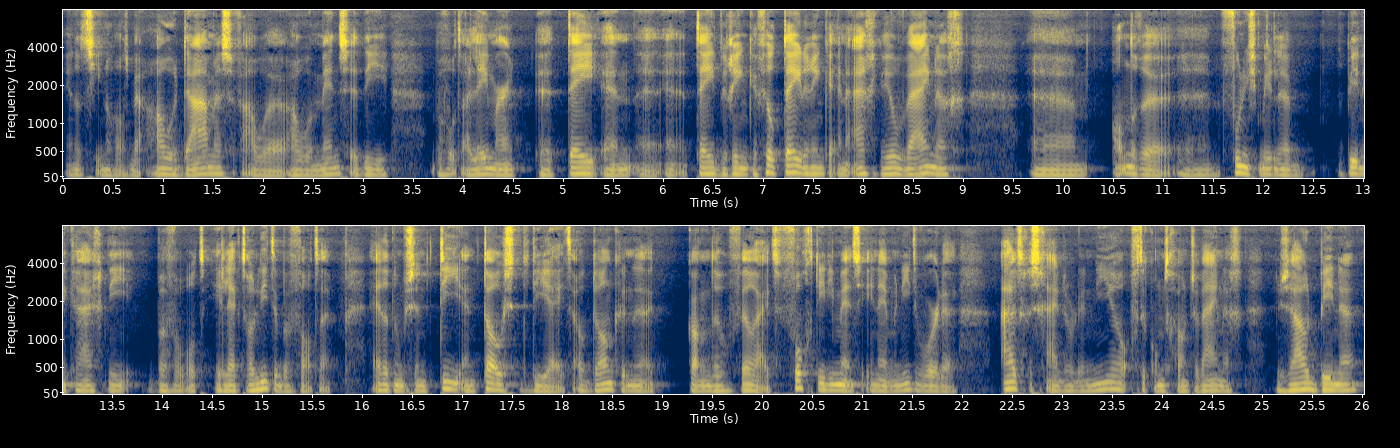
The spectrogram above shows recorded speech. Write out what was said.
En dat zie je nog wel eens bij oude dames of oude, oude mensen die bijvoorbeeld alleen maar uh, thee en thee drinken, veel thee drinken en eigenlijk heel weinig uh, andere voedingsmiddelen binnenkrijgen die bijvoorbeeld elektrolyten bevatten. Dat noemen ze een tea- en toast dieet. Ook dan kan de hoeveelheid vocht die die mensen innemen niet worden uitgescheiden door de nieren of er komt gewoon te weinig zout binnen.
